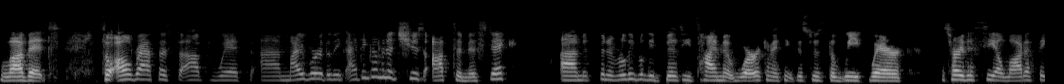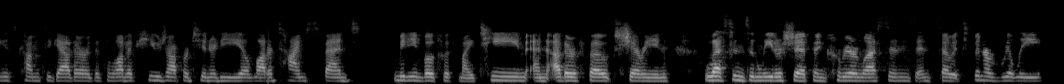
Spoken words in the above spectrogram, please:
Love it. So I'll wrap us up with um, my word of the week. I think I'm going to choose optimistic. Um, it's been a really, really busy time at work. And I think this was the week where I started to see a lot of things come together. There's a lot of huge opportunity, a lot of time spent meeting both with my team and other folks, sharing lessons in leadership and career lessons. And so it's been a really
